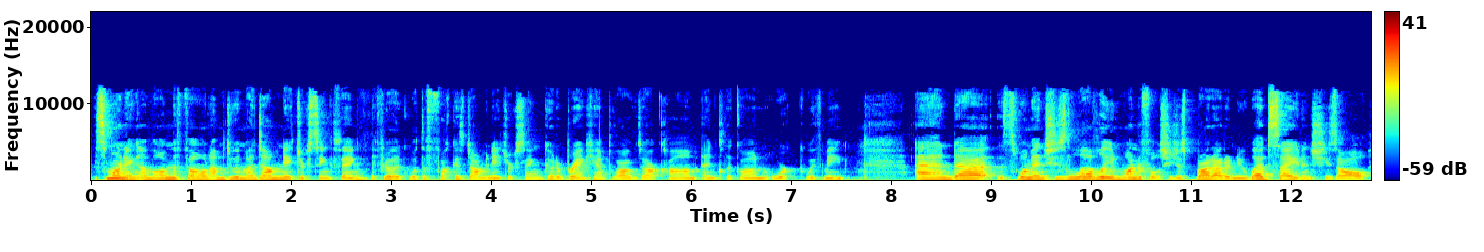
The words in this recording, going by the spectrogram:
This morning, I'm on the phone. I'm doing my dominatrixing thing. If you're like, what the fuck is dominatrixing? Go to brandcampblog.com and click on work with me. And uh, this woman, she's lovely and wonderful. She just brought out a new website and she's all,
